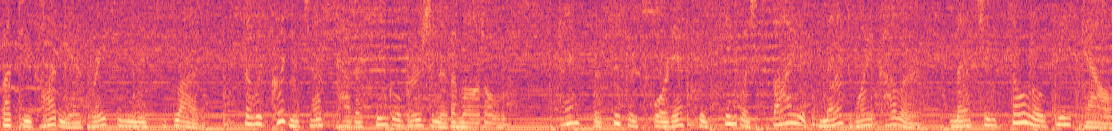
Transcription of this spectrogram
but Ducati has racing in its blood, so it couldn't just have a single version of a model. Hence the Supersport is distinguished by its matte white color, matching solo seat cowl,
